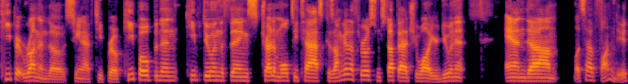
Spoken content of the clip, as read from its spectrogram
keep it running though, CNFT Pro, keep opening, keep doing the things, try to multitask because I'm gonna throw some stuff at you while you're doing it, and um, let's have fun, dude.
